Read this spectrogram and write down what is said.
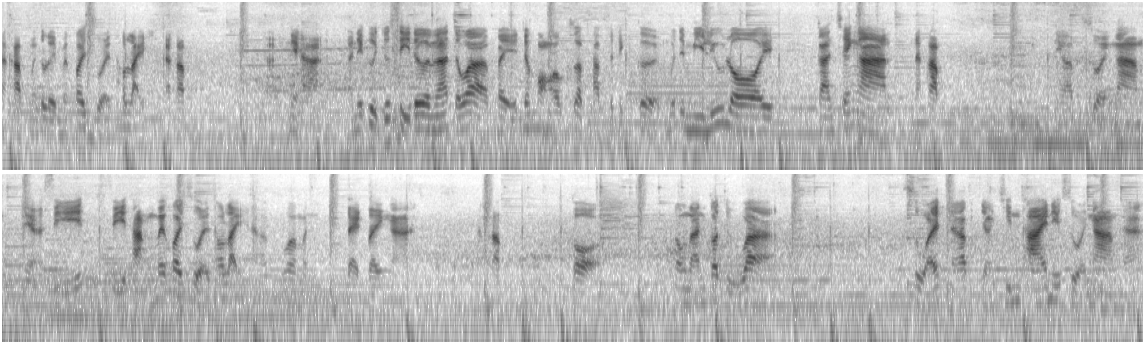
นะครับมันก็เลยไม่ค่อยสวยเท่าไหร่นะครับนี่ฮะอันนี้คือชุดสีเดิมนะแต่ว่าไปเจ้าของเอาเคลือบทับสติกเกอร์มันจะมีริ้วรอยการใช้งานนะครับนี่ครับสวยงามเนี่ยสีสีถังไม่ค่อยสวยเท่าไหร่นะครับเพราะว่ามันแตกลายงานะครับ ก็นอกนั้นก็ถือว่า สวยนะครับ อย่างชิ้นท้ายนี่สวยงามนะฮะ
